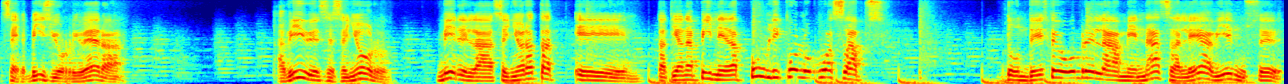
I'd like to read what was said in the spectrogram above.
servicio Rivera. Avívese, señor. Mire, la señora eh, Tatiana Pineda publicó los WhatsApps donde este hombre la amenaza. Lea bien usted.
